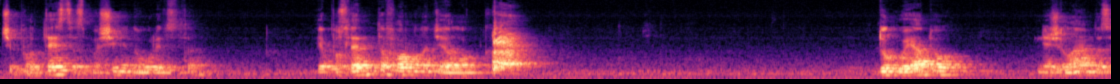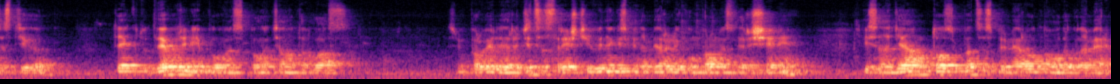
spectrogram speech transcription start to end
че протест с машини на улицата е последната форма на диалог, до която не желаем да се стига, тъй като две години и половина с изпълнителната власт сме провели редица срещи винаги сме намирали компромисни решения и се надявам този път с премиера отново да го намерим.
